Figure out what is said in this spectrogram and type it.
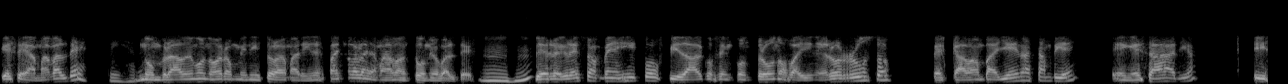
que se llama Valdés, nombrado en honor a un ministro de la Marina Española llamado Antonio Valdés. De regreso a México, Fidalgo se encontró unos balleneros rusos, pescaban ballenas también en esa área y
